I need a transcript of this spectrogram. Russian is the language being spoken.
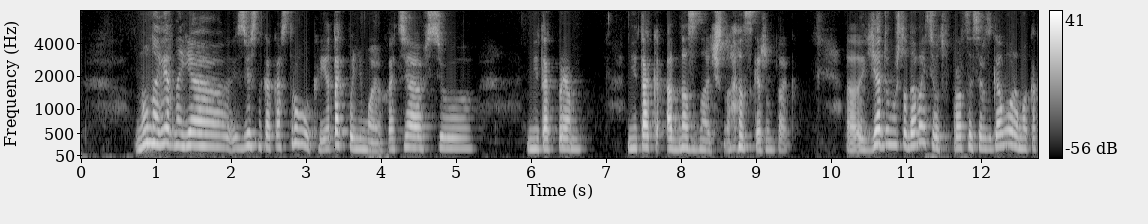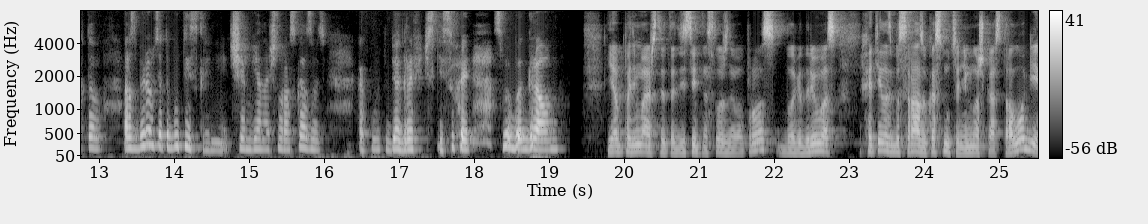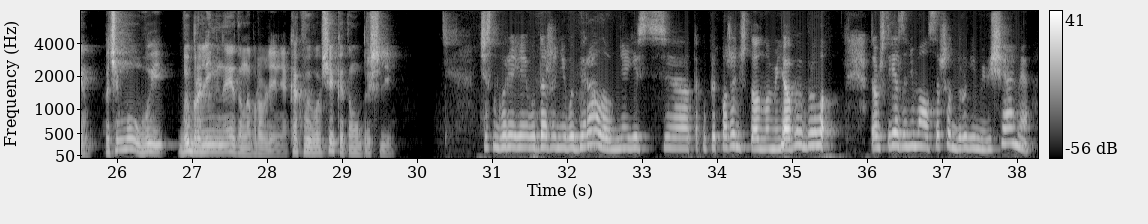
Ну, наверное, я известна как астролог, я так понимаю, хотя все не так прям, не так однозначно, скажем так. Э, я думаю, что давайте вот в процессе разговора мы как-то разберемся, это будет искренне, чем я начну рассказывать какой-то биографический свой, свой бэкграунд. Я понимаю, что это действительно сложный вопрос. Благодарю вас. Хотелось бы сразу коснуться немножко астрологии. Почему вы выбрали именно это направление? Как вы вообще к этому пришли? Честно говоря, я его даже не выбирала. У меня есть э, такое предположение, что оно меня выбрало. Потому что я занималась совершенно другими вещами.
